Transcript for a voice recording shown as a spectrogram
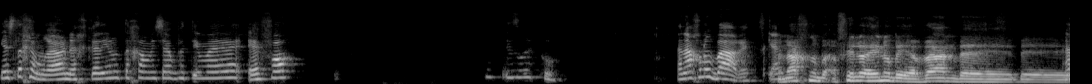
יש לכם רעיון איך קנינו את החמישה בתים האלה? איפה? תזרקו. אנחנו בארץ, כן? אנחנו אפילו היינו ביוון ב, ב, 아,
